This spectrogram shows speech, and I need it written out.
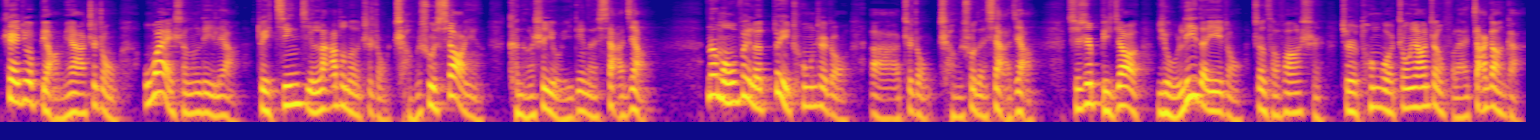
这也就表明啊，这种外生力量对经济拉动的这种乘数效应，可能是有一定的下降。那么，为了对冲这种啊这种乘数的下降，其实比较有利的一种政策方式，就是通过中央政府来加杠杆，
